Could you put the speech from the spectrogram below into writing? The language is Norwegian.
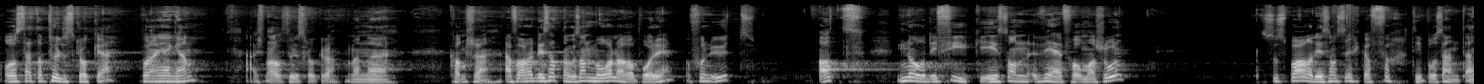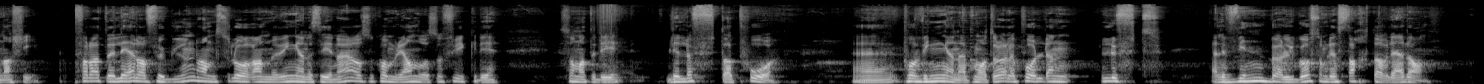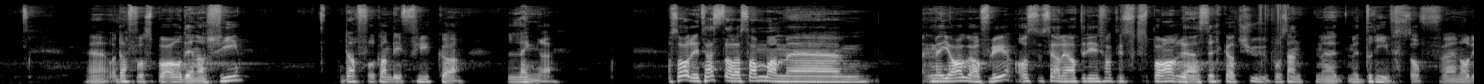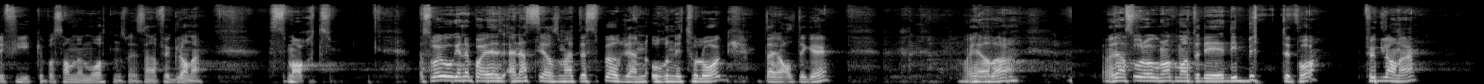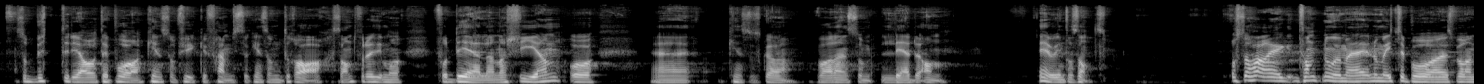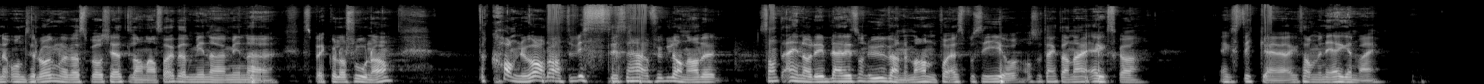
å sette pulsklokke på den gjengen. Nei, ikke det pulsklokke, da, men eh, kanskje. Derfor hadde de satt noen sånn målere på dem og funnet ut at når de fyker i sånn V-formasjon, så sparer de sånn ca. 40% energi. For at Lederfuglen han slår an med vingene sine, og så kommer de andre og så fyker de sånn at de blir løfta på, eh, på vingene, på en måte, eller på den luft- eller vindbølga som blir starta av lederen. Eh, og Derfor sparer de energi. Derfor kan de fyke lengre. Og Så har de testa det samme med med jagerfly, og så ser de at de faktisk sparer ca. 20 med, med, drivstoff eh, når de fyker på samme måten som disse her fuglene. Smart. Så var jeg også inne på en nettside som heter Spør en ornitolog. Det er jo alltid gøy å gjøre det. Men Der sto det også noe om at de, de bytter på fuglene. Så bytter de av og til på hvem som fyker fremst, og hvem som drar. Sant? Fordi de må fordele energien, og eh, hvem som skal være den som leder an er jo interessant. Og så har jeg sant, noe med, er vi ikke på å spørre en ornitolog, når jeg spør Kjetil han har sagt, eller mine, mine, spekulasjoner. Det kan jo være da at hvis disse her fuglene hadde sant, En av dem ble litt sånn uvenner med han på, sida, og så tenkte han nei, jeg skal jeg stikker, jeg tar min egen vei.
